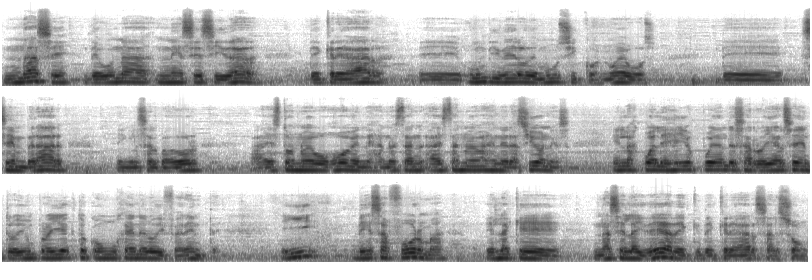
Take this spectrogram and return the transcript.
nace de una necesidad de crear eh, un vivero de músicos nuevos, de sembrar en El Salvador a estos nuevos jóvenes, a, a estas nuevas generaciones, en las cuales ellos puedan desarrollarse dentro de un proyecto con un género diferente. Y de esa forma es la que nace la idea de, de crear Salsón,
